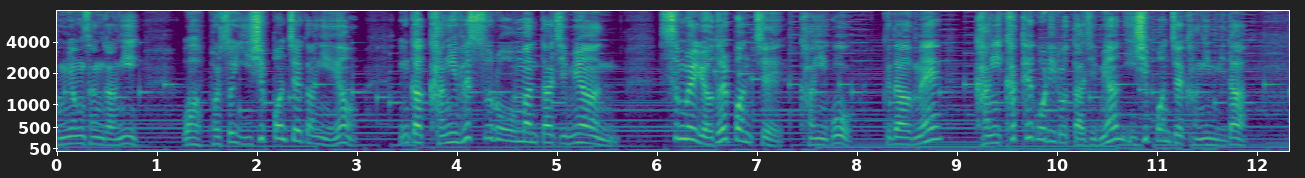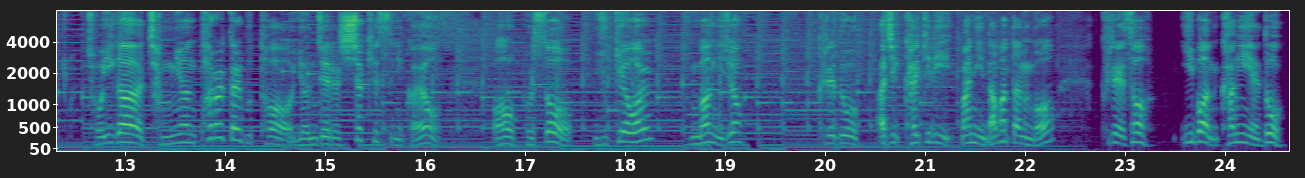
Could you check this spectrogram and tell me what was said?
동영상 강의 와 벌써 20번째 강의예요. 그러니까 강의 횟수로만 따지면 28번째 강의고 그 다음에 강의 카테고리로 따지면 20번째 강의입니다. 저희가 작년 8월 달부터 연재를 시작했으니까요. 어, 벌써 6개월 금방이죠. 그래도 아직 갈 길이 많이 남았다는 거. 그래서 이번 강의에도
